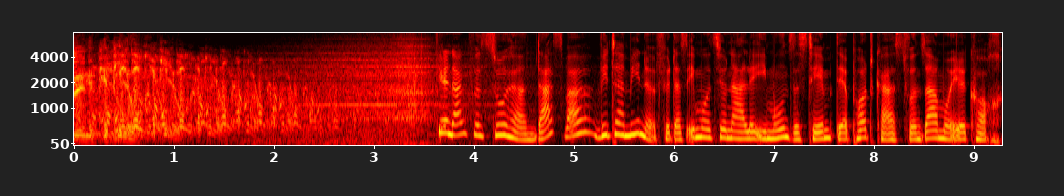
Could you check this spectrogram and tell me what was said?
Sinn Epilog. Vielen Dank fürs Zuhören. Das war Vitamine für das emotionale Immunsystem, der Podcast von Samuel Koch.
